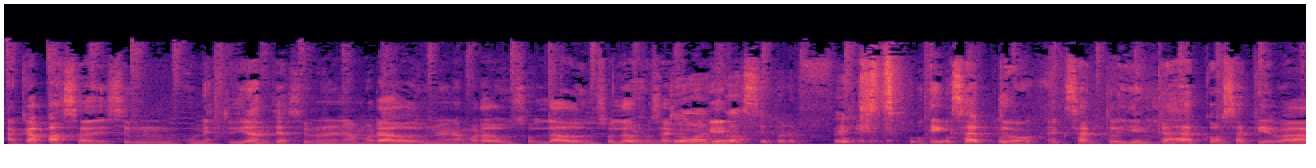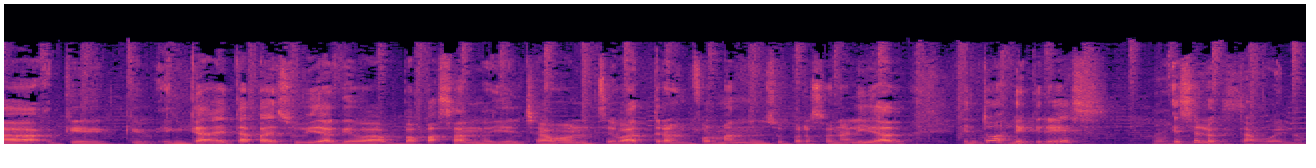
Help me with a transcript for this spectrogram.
acá pasa de ser un, un estudiante a ser un enamorado, de un enamorado a un soldado, de un soldado, Y en o sea, como que... lo hace perfecto. Exacto, exacto. Y en cada cosa que va, que, que en cada etapa de su vida que va, va pasando y el chabón se va transformando en su personalidad, en todas le crees. Ay, Eso es lo que está bueno.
